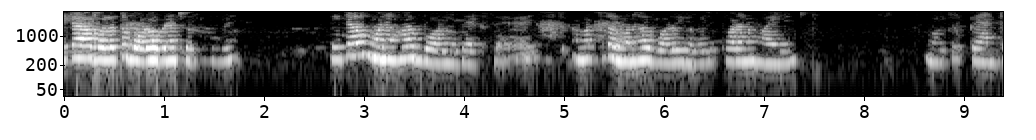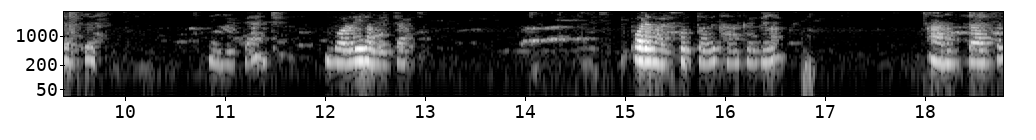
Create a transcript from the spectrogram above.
এটা বলো তো বড় হবে না ছোট? এটাও মনে হয় বড় হবে এক সাইজ আমার তো মনে হয় বড়ই হবে পরানো হয়নি। ওইটা প্যান্ট আছে। এই যে প্যান্ট বড়ই হবে এটা। পরে ভাঁজ করতে হবে, থাক এগুলো। আর একটা আছে।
